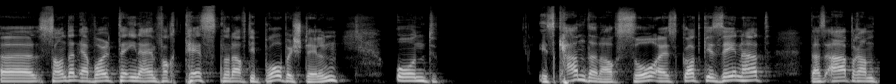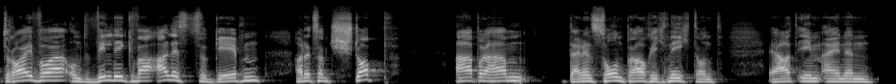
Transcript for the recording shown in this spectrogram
äh, sondern er wollte ihn einfach testen und auf die Probe stellen. Und es kam dann auch so, als Gott gesehen hat, dass Abraham treu war und willig war, alles zu geben, hat er gesagt, stopp, Abraham, deinen Sohn brauche ich nicht. Und er hat ihm einen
